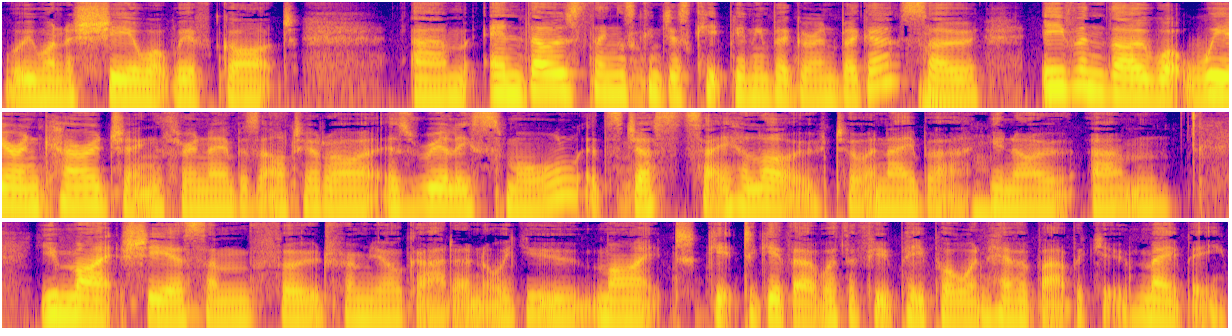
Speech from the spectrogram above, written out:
We want to share what we've got. Um, and those things can just keep getting bigger and bigger. So mm. even though what we're encouraging through Neighbours Aotearoa is really small, it's just say hello to a neighbour. Mm. You know, um, you might share some food from your garden, or you might get together with a few people and have a barbecue, maybe.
